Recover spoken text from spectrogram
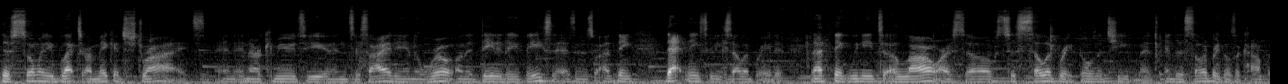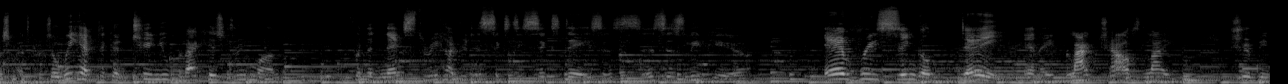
there's so many blacks are making strides in, in our community and in society and the world on a day-to-day basis. And so I think that needs to be celebrated. And I think we need to allow ourselves to celebrate those achievements and to celebrate those accomplishments. So we have to continue Black History Month for the next 366 days since this is leap year every single day in a black child's life should be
